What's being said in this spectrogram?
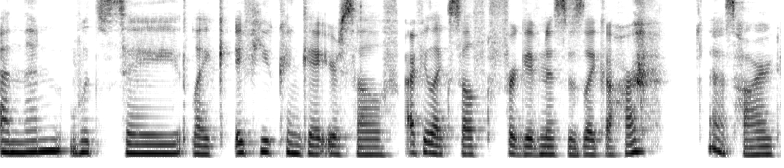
And then would say, like, if you can get yourself, I feel like self forgiveness is like a hard, that's hard.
